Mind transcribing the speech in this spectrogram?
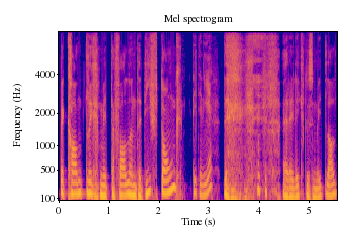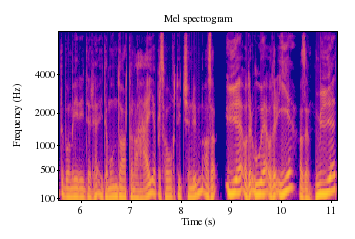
bekanntlich mit der fallenden Diphthong. Bitte wie? ein Relikt aus dem Mittelalter, das wir in der, in der Mundart noch haben, aber das Hochdeutsche nicht mehr. Also Ü oder U oder I, also müde.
